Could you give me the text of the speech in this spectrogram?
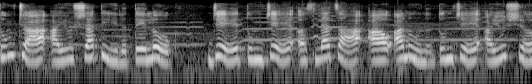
तुमच्या आयुष्यातील ते लोक जे तुमचे असल्याचा आव आणून तुमचे आयुष्य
